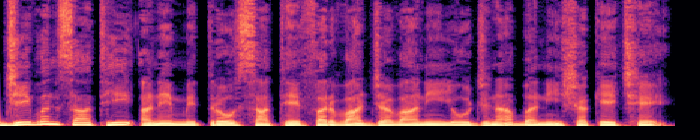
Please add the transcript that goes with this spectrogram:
જીવનસાથી અને મિત્રો સાથે ફરવા જવાની યોજના બની શકે છે.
